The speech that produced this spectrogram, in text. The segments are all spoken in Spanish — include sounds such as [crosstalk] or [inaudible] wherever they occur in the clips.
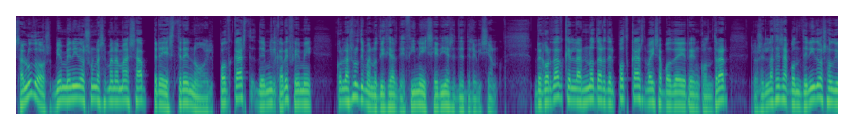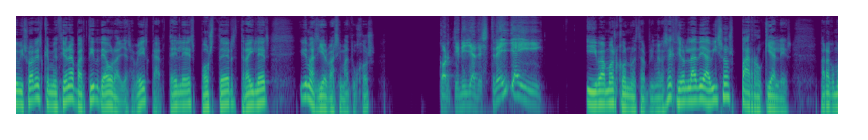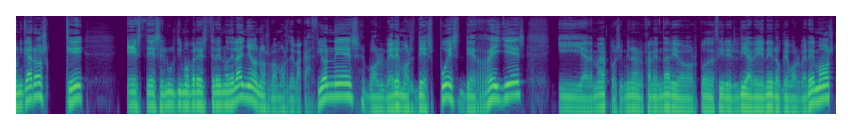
Saludos, bienvenidos una semana más a Preestreno, el podcast de Milcar FM con las últimas noticias de cine y series de televisión. Recordad que en las notas del podcast vais a poder encontrar los enlaces a contenidos audiovisuales que mencioné a partir de ahora, ya sabéis, carteles, pósters, trailers y demás hierbas y matujos. Cortinilla de estrella y... Y vamos con nuestra primera sección, la de avisos parroquiales, para comunicaros que este es el último preestreno del año, nos vamos de vacaciones, volveremos después de Reyes y además, pues si miran el calendario os puedo decir el día de enero que volveremos.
